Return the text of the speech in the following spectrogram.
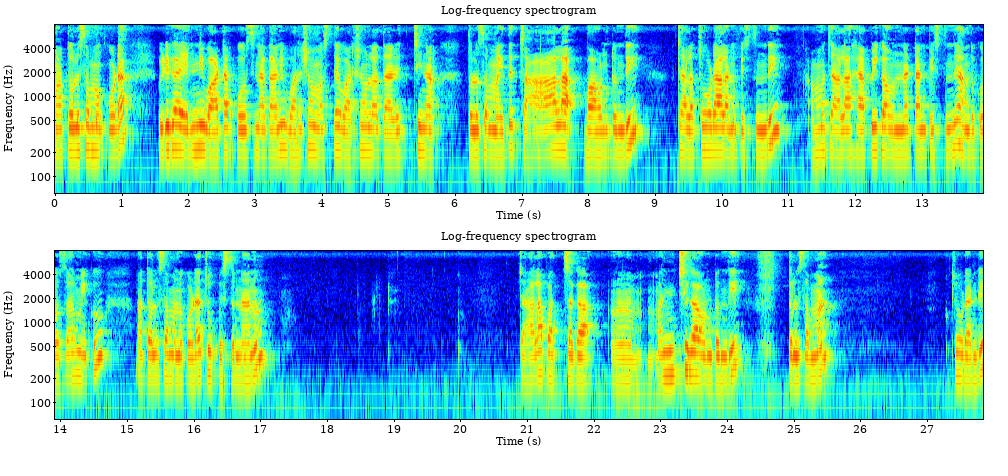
మా తులసమ్మ కూడా విడిగా ఎన్ని వాటర్ పోసినా కానీ వర్షం వస్తే వర్షంలో తడిచిన తులసమ్మ అయితే చాలా బాగుంటుంది. చాలా చూడాలనిపిస్తుంది. అమ్మ చాలా హ్యాపీగా ఉన్నట్టు అనిపిస్తుంది. అందుకోసం మీకు మా తులసమ్మను కూడా చూపిస్తున్నాను. చాలా పచ్చగా మంచిగా ఉంటుంది. తులసమ్మ చూడండి.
